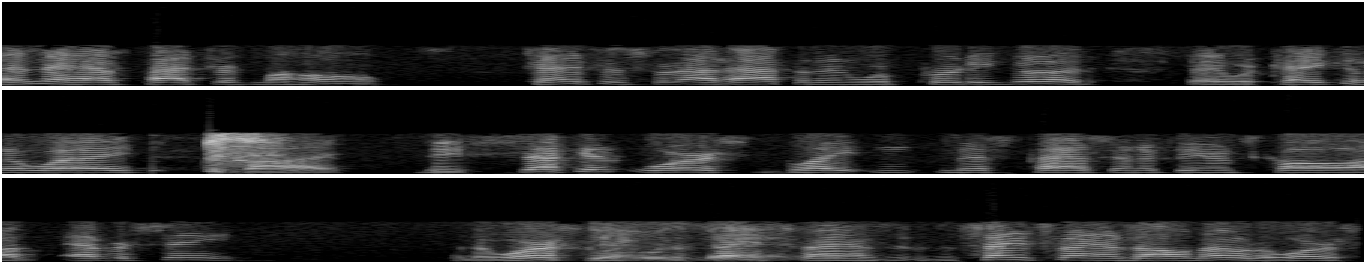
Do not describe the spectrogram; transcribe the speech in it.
and they have Patrick Mahomes chances for that happening were pretty good. They were taken away by the second worst blatant miss pass interference call I've ever seen. And the worst was, yeah, was the Saints fans. The Saints fans all know the worst.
